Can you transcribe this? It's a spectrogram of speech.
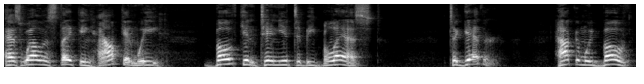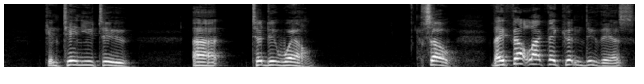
as well as thinking, how can we both continue to be blessed together? How can we both continue to uh, to do well. So they felt like they couldn't do this.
